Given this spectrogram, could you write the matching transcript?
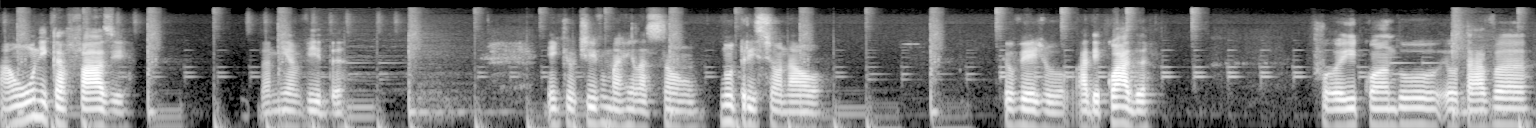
A única fase da minha vida em que eu tive uma relação nutricional que eu vejo adequada foi quando eu tava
